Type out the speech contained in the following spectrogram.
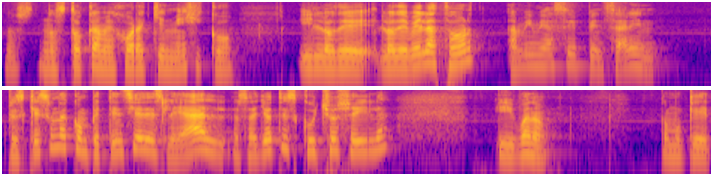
nos, nos toca mejor aquí en México. Y lo de lo de Bella Thorne a mí me hace pensar en, pues que es una competencia desleal. O sea, yo te escucho, Sheila, y bueno, como que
